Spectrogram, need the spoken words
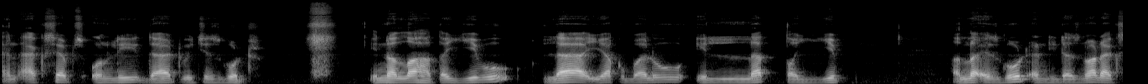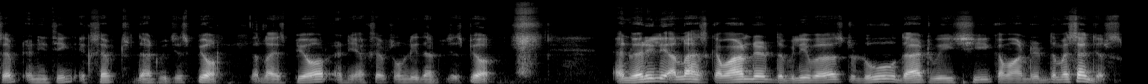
and accepts only that which is good. إِنَّ اللَّهَ طَيِّبُ la yaqbalu illa tayyib. Allah is good and He does not accept anything except that which is pure. Allah is pure and He accepts only that which is pure. And verily Allah has commanded the believers to do that which He commanded the messengers.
